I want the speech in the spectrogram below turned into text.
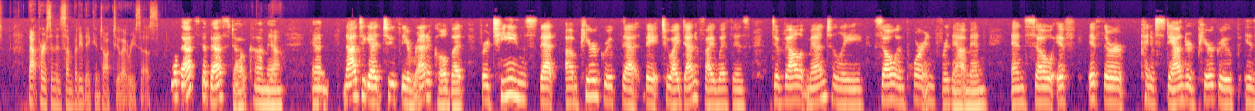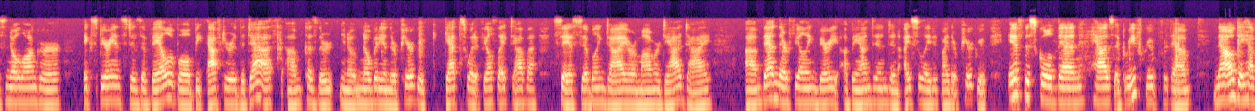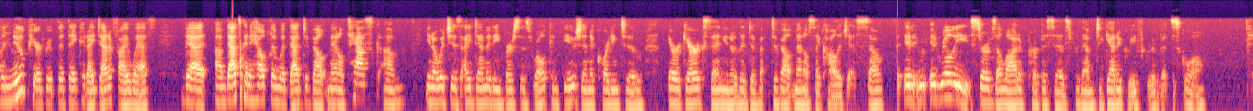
that person is somebody they can talk to at recess. Well, that's the best outcome. And, yeah. and not to get too theoretical, but for teens, that um, peer group that they to identify with is developmentally so important for them and and so if if their kind of standard peer group is no longer experienced as available be, after the death because um, they're you know nobody in their peer group gets what it feels like to have a say a sibling die or a mom or dad die. Um, then they're feeling very abandoned and isolated by their peer group. If the school then has a grief group for them, now they have a new peer group that they could identify with that um, that's going to help them with that developmental task um, you know which is identity versus role confusion according to erik erikson you know the de- developmental psychologist. So it it really serves a lot of purposes for them to get a grief group at school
